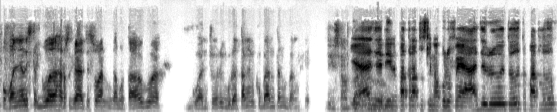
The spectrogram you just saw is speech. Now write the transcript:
Pokoknya listrik gua harus gratis Wan, nggak mau tahu gua. Gua hancurin, gua datangin ke Banten bang. Di. Ya, dong. jadiin 450 VA aja dulu itu tempat lu.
